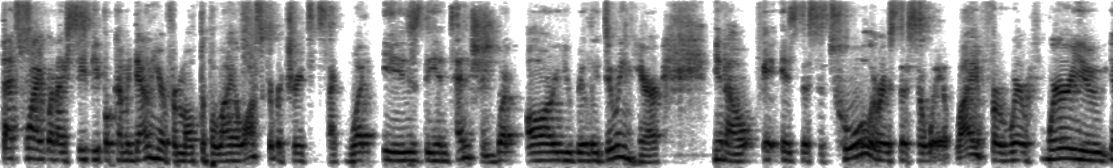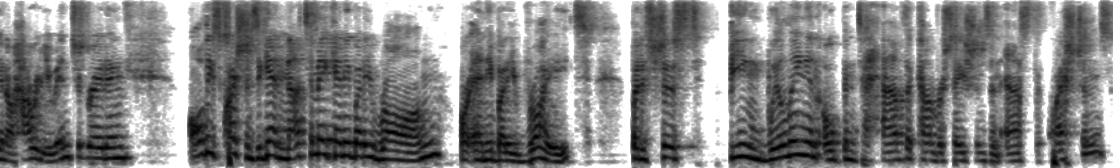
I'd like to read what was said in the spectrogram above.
That's why when I see people coming down here for multiple ayahuasca retreats, it's like, what is the intention? What are you really doing here? You know, is this a tool or is this a way of life? Or where where are you, you know, how are you integrating? All these questions, again, not to make anybody wrong or anybody right, but it's just being willing and open to have the conversations and ask the questions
